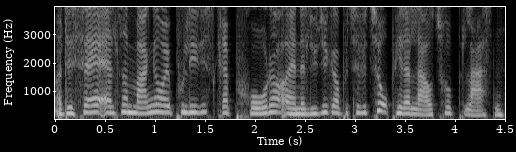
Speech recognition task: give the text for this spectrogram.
Og det sagde altså mangeårig politisk reporter og analytiker på TV2, Peter Lautrup Larsen.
